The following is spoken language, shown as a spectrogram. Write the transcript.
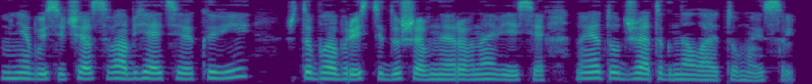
Мне бы сейчас в объятия Кви, чтобы обрести душевное равновесие, но я тут же отогнала эту мысль.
